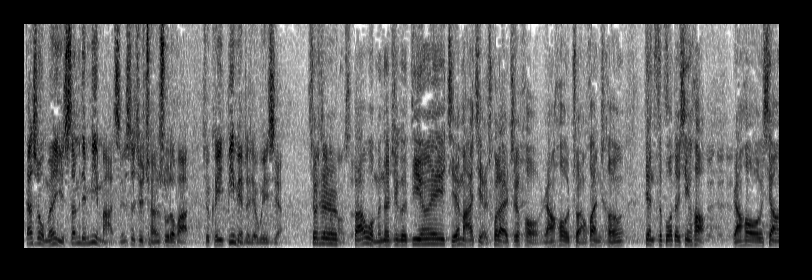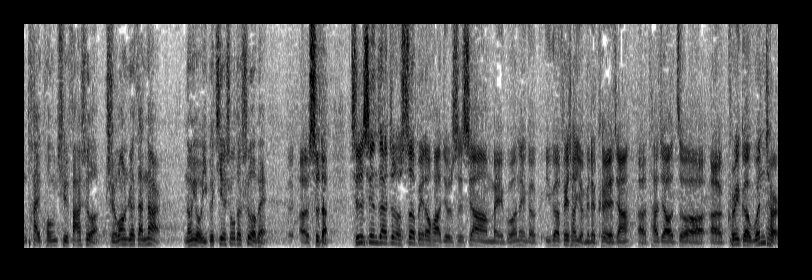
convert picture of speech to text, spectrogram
但是我们以生命的密码形式去传输的话，就可以避免这些危险。就是把我们的这个 DNA 解码解出来之后，然后转换成电磁波的信号，然后向太空去发射，指望着在那儿能有一个接收的设备。呃，是的。其实现在这种设备的话，就是像美国那个一个非常有名的科学家，呃，他叫做呃 Craig Winter，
